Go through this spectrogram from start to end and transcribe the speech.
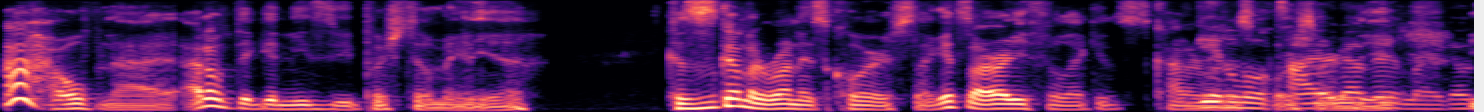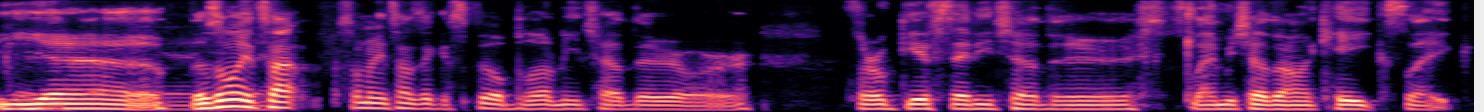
I hope not. I don't think it needs to be pushed till Mania. Because it's gonna run its course. Like it's already feel like it's kind of Getting a little tired of it. Like, okay. Yeah. Yeah, There's only yeah. time so many times they can spill blood on each other or throw gifts at each other, slam each other on cakes. Like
